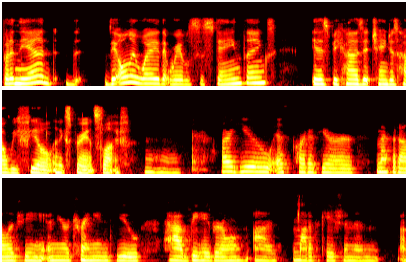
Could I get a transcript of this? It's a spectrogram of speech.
But in the end, the, the only way that we're able to sustain things is because it changes how we feel and experience life. Mm-hmm. Are you, as part of your methodology and your training, do you have behavioral uh, modification and uh,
